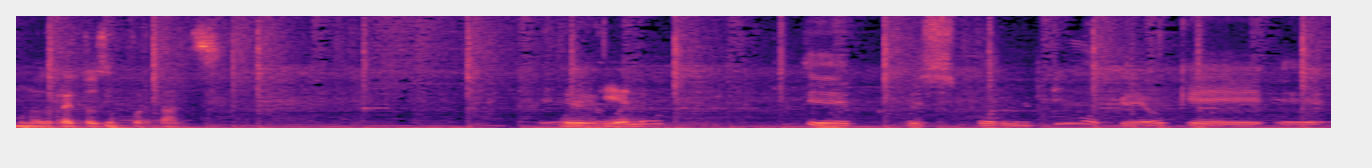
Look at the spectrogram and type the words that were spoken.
unos retos importantes. Eh, eh, pues por último creo que eh,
